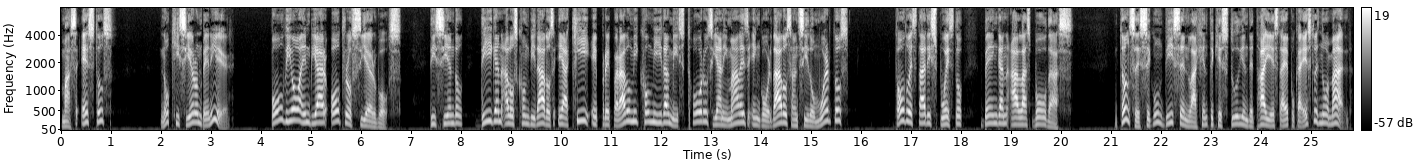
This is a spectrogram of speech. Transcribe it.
Mas estos no quisieron venir. Volvió a enviar otros siervos, diciendo, digan a los convidados, he aquí he preparado mi comida, mis toros y animales engordados han sido muertos, todo está dispuesto, vengan a las bodas. Entonces, según dicen la gente que estudia en detalle esta época, esto es normal,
